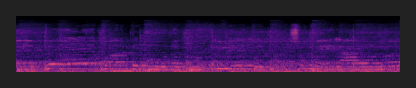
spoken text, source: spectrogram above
my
